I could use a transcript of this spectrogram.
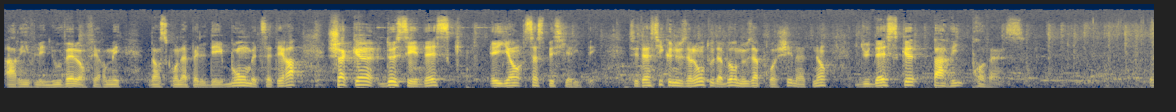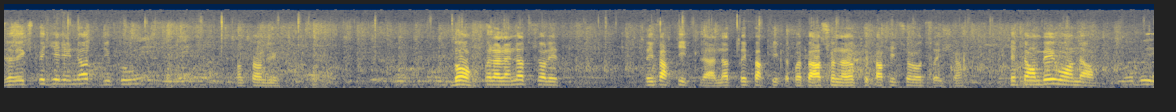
arrivent les nouvelles enfermées dans ce qu'on appelle des bombes, etc. Chacun de ces desks ayant sa spécialité. C'est ainsi que nous allons tout d'abord nous approcher maintenant du desk Paris-Province. Vous avez expédié les notes du coup? Entendu. Bon, voilà la note sur les tripartites, la note tripartite, la préparation de la note tripartite sur l'Autriche. Hein. C'est en B ou en A En B.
